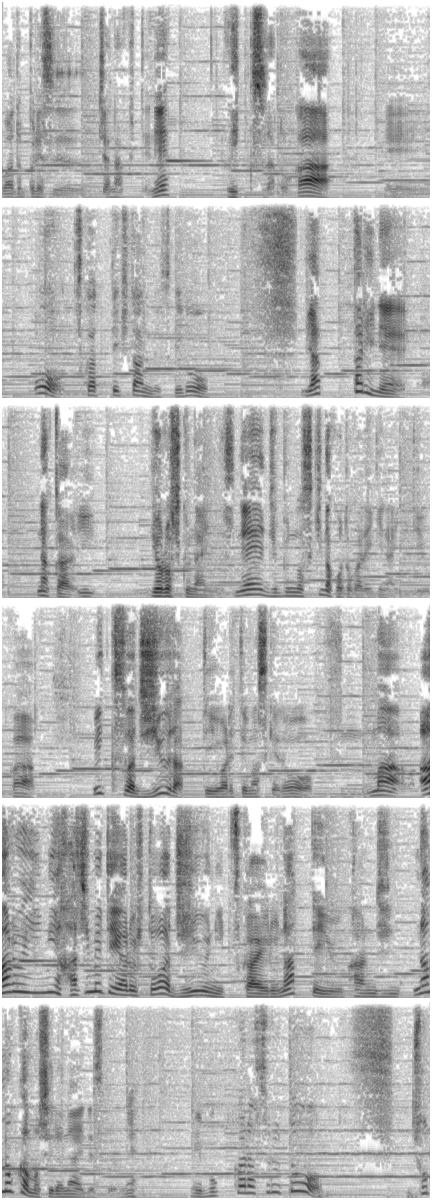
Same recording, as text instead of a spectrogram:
ワードプレスじゃなくてね、Wix だとか、えー、を使ってきたんですけど、やっぱりね、なんか、よろしくないんですね。自分の好きなことができないっていうか、Wix は自由だって言われてますけど、まあ、ある意味初めてやる人は自由に使えるなっていう感じなのかもしれないですけどね。え僕からすると、ちょっ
